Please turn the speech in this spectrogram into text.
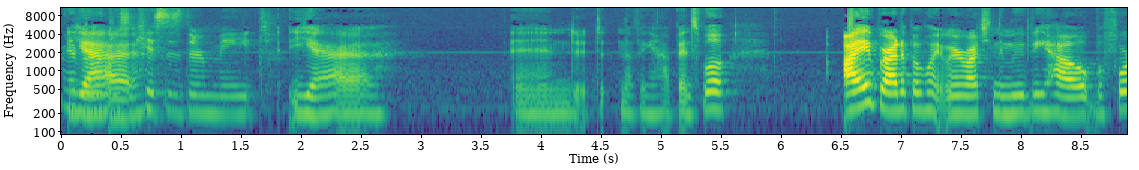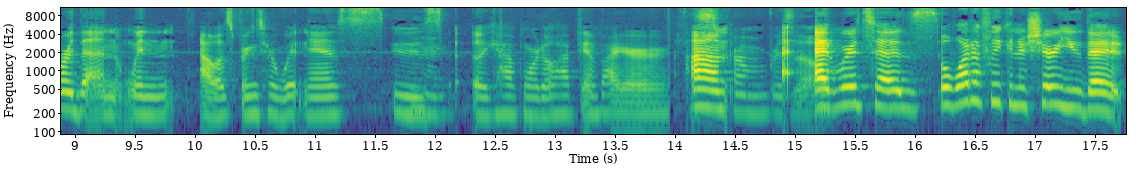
Everyone Yeah. just kisses their mate. yeah. And it, nothing happens. Well, I brought up a point when we were watching the movie how before then, when Alice brings her witness, who's like half mortal, half vampire, um, from Brazil. Edward says, "Well, what if we can assure you that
